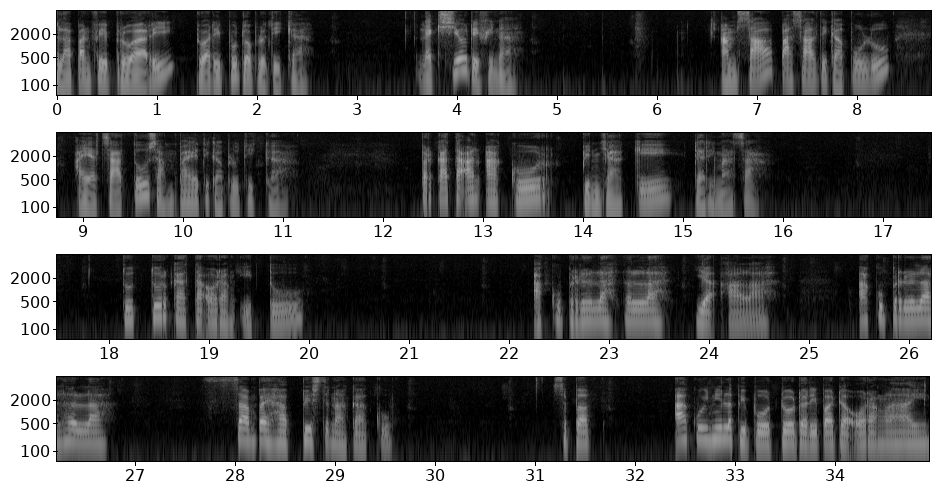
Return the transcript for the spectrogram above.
8 Februari 2023 Lexio Divina Amsal pasal 30 ayat 1 sampai 33 Perkataan Agur bin Yaki dari masa. Tutur kata orang itu Aku berlelah-lelah ya Allah. Aku berlelah-lelah. Sampai habis tenagaku sebab aku ini lebih bodoh daripada orang lain.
